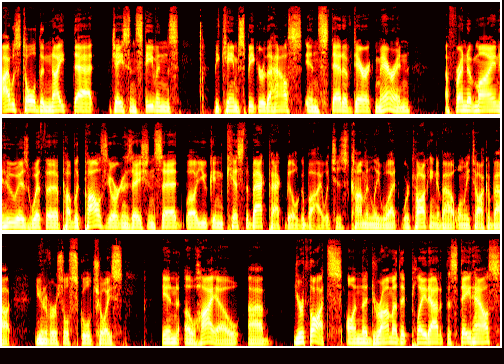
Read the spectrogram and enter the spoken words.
I was told the night that Jason Stephens became Speaker of the House instead of Derek Merrin, a friend of mine who is with a public policy organization said, "Well, you can kiss the backpack bill goodbye," which is commonly what we're talking about when we talk about universal school choice in Ohio. Uh, your thoughts on the drama that played out at the state house?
